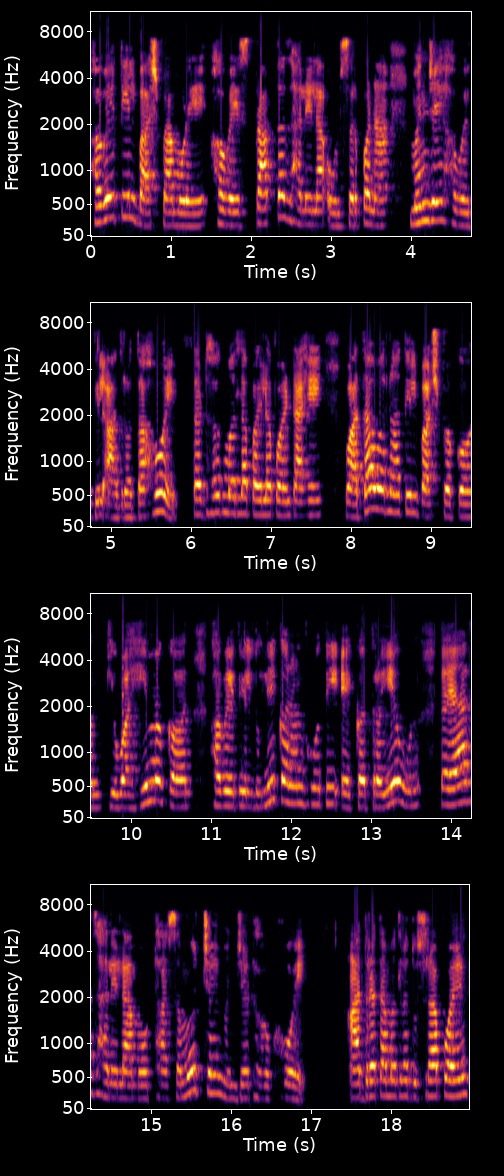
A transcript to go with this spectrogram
हवेतील बाष्पामुळे हवेस प्राप्त झालेला ओलसरपणा म्हणजे हवेतील आर्द्रता होय. तर ढग मधला पहिला पॉइंट आहे वातावरणातील बाष्पकण किंवा हिमकण. हवेतील धुलीकणांभोवती एकत्र येऊन तयार झालेला मोठा समुच्चय म्हणजे ढग होय. आर्द्रता मधला दुसरा पॉइंट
